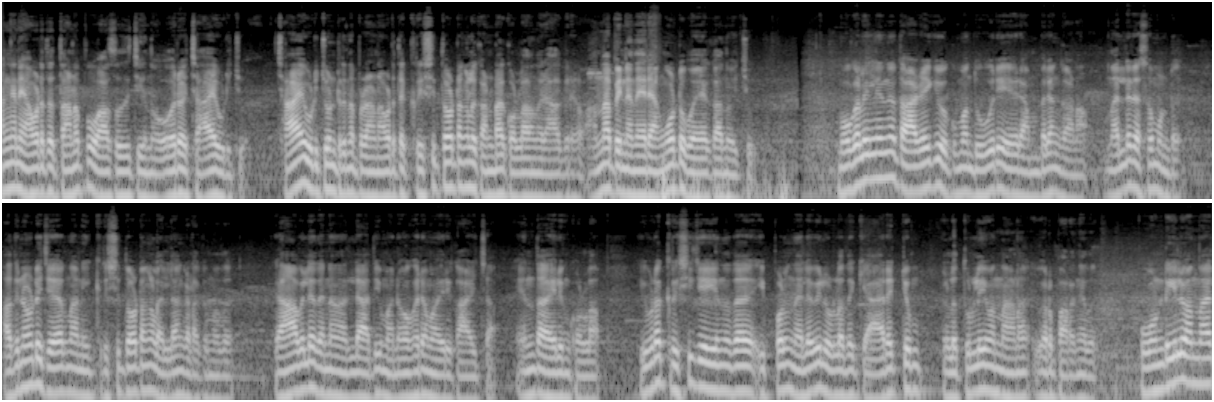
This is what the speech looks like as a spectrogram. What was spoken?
അങ്ങനെ അവിടുത്തെ തണുപ്പ് ആസ്വദിച്ചിരുന്നു ഓരോ ചായ കുടിച്ചു. ചായ കുടിച്ചുകൊണ്ടിരുന്നപ്പോഴാണ് അവിടുത്തെ കൃഷിത്തോട്ടങ്ങൾ കണ്ടാൽ കൊള്ളാമെന്നൊരു ആഗ്രഹം എന്നാൽ പിന്നെ നേരെ അങ്ങോട്ട് പോയേക്കാന്ന് വെച്ചു. മുകളിൽ നിന്ന് താഴേക്ക് വെക്കുമ്പോൾ ദൂരെ ഒരു അമ്പലം കാണാം. നല്ല രസമുണ്ട്. അതിനോട് ചേർന്നാണ് ഈ കൃഷിത്തോട്ടങ്ങളെല്ലാം കിടക്കുന്നത്. രാവിലെ തന്നെ നല്ല അതിമനോഹരമായൊരു കാഴ്ച. എന്തായാലും കൊള്ളാം. ഇവിടെ കൃഷി ചെയ്യുന്നത് ഇപ്പോൾ നിലവിലുള്ളത് ക്യാരറ്റും വെളുത്തുള്ളിയും എന്നാണ് ഇവർ പറഞ്ഞത്. പൂണ്ടിയിൽ വന്നാൽ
